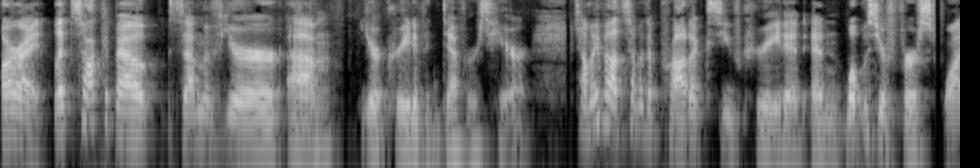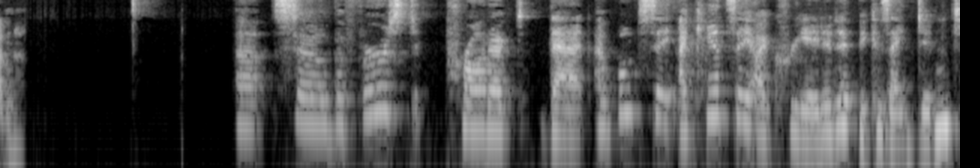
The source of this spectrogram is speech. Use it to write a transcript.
All right, let's talk about some of your um your creative endeavors here. Tell me about some of the products you've created and what was your first one? Uh, so the first product that I won't say, I can't say I created it because I didn't,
